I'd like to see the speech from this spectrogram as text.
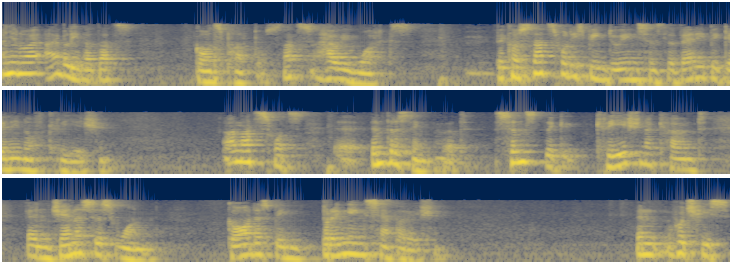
And you know, I, I believe that that's God's purpose. That's how He works. Because that's what He's been doing since the very beginning of creation. And that's what's uh, interesting that since the creation account in Genesis 1, God has been bringing separation, in which He's,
